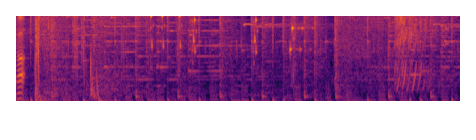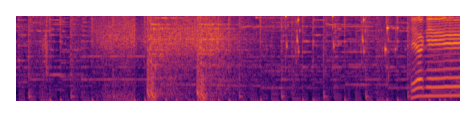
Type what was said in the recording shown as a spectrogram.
아 태양의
